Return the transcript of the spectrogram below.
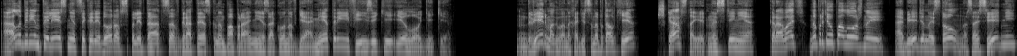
а лабиринты лестниц и коридоров сплетаться в гротескном попрании законов геометрии, физики и логики. Дверь могла находиться на потолке, шкаф стоять на стене, кровать на противоположной, обеденный стол на соседней,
